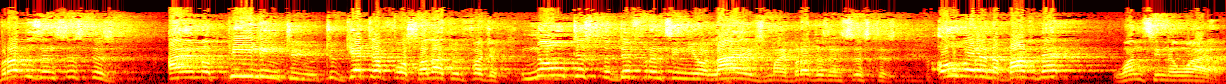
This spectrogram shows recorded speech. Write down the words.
Brothers and sisters, I am appealing to you to get up for Salatul Fajr. Notice the difference in your lives, my brothers and sisters. Over and above that, once in a while.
